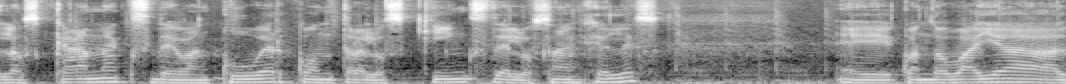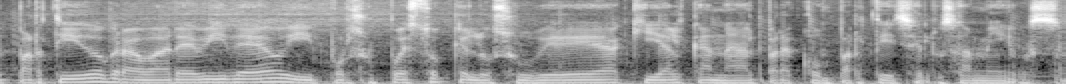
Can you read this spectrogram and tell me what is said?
los Canucks de Vancouver contra los Kings de Los Ángeles. Eh, cuando vaya al partido grabaré video y por supuesto que lo subiré aquí al canal para compartírselos amigos.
